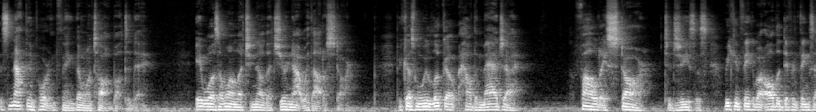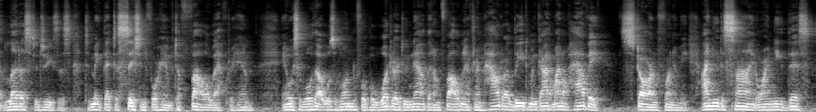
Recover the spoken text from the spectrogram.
it's not the important thing that I want to talk about today. It was, I want to let you know that you're not without a star. Because when we look at how the Magi followed a star to Jesus, we can think about all the different things that led us to Jesus to make that decision for him, to follow after him. And we say, well, that was wonderful, but what do I do now that I'm following after him? How do I lead him and guide him? I don't have a star in front of me. I need a sign or I need this.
